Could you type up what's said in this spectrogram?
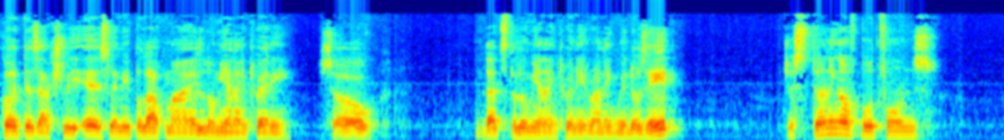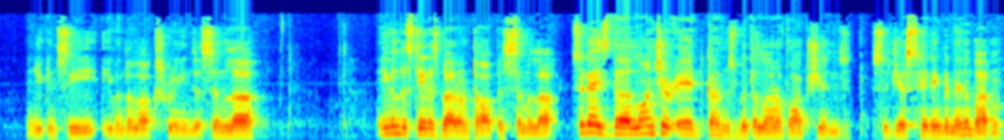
good this actually is, let me pull up my Lumia 920. So that's the Lumia 920 running Windows 8. Just turning off both phones and you can see even the lock screens are similar. Even the status bar on top is similar. So guys, the launcher it comes with a lot of options. So just hitting the menu button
